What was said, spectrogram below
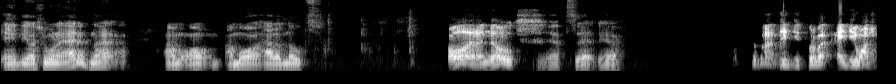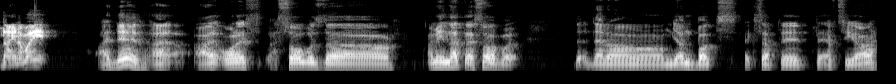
anything else you want to add, if not, I'm all I'm all out of notes. All out of notes. That's it. Yeah. What about did you what about did you watch Dynamite? I did. I I all I saw was the. I mean, not that I saw, but th- that um Young Bucks accepted the FTR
